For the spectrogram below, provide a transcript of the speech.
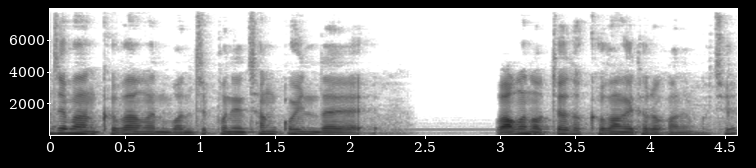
하지만 그 방은 먼지뿐인 창고인데 왕은 어째서 그 방에 들어가는 거지?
